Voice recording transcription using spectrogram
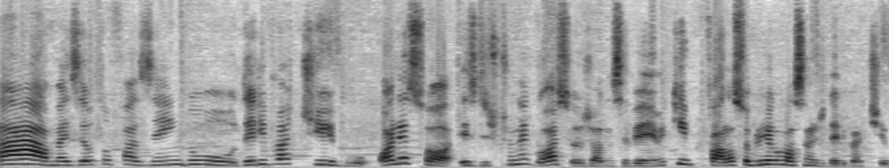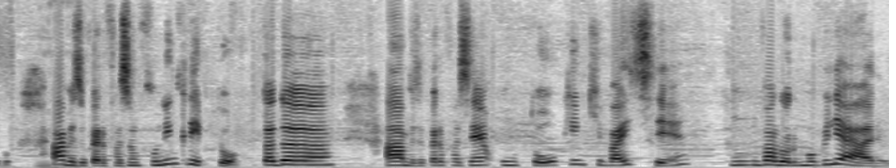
Ah, mas eu estou fazendo derivativo. Olha só, existe um negócio já no CVM que fala sobre regulação de derivativo. Uhum. Ah, mas eu quero fazer um fundo em cripto. Tadã! Ah, mas eu quero fazer um token que vai ser um valor imobiliário.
